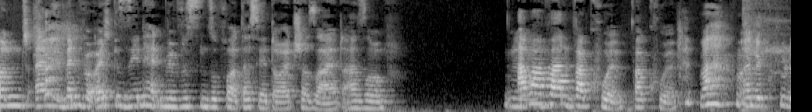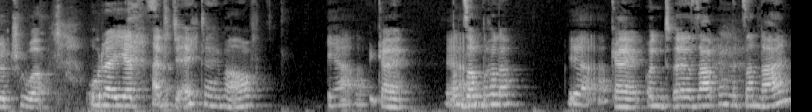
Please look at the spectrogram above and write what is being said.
und ähm, wenn wir euch gesehen hätten, wir wüssten sofort, dass ihr Deutsche seid. Also. Aber war, war cool, war cool. War, war eine coole Tour. Oder jetzt. Hattet ihr echte Helme auf? Ja. Geil. Ja. Und Sonnenbrille? Ja. Geil. Und äh, Socken mit Sandalen?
